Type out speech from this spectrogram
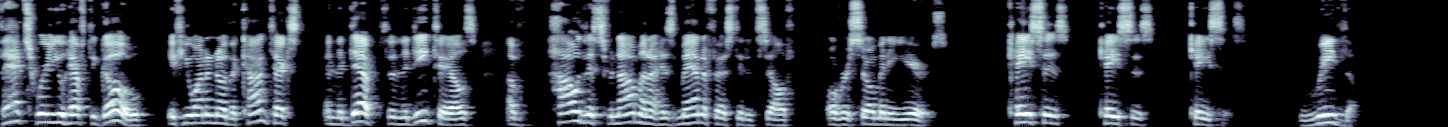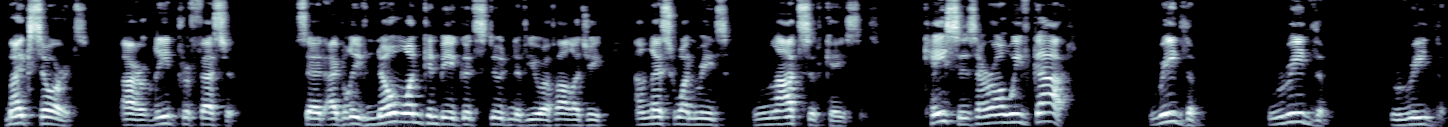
that's where you have to go if you want to know the context and the depth and the details of how this phenomena has manifested itself over so many years. Cases, cases, cases. Read them. Mike Swords, our lead professor, said, I believe no one can be a good student of ufology unless one reads lots of cases. Cases are all we've got. Read them, read them, read them.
